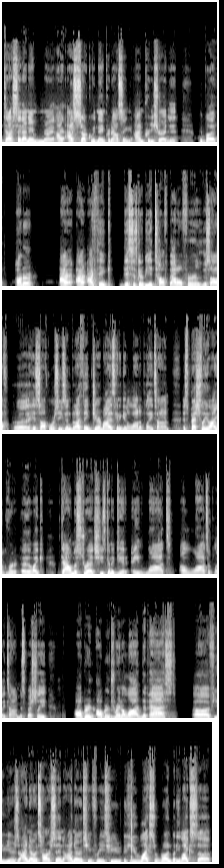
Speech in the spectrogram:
did I say that name right? I, I suck with name pronouncing. I'm pretty sure I did. But Hunter, I, I, think this is going to be a tough battle for this off uh, his sophomore season, but I think Jeremiah is going to get a lot of play time, especially like uh, like down the stretch. He's going to get a lot a lot of play time, especially Auburn. Auburn's ran a lot in the past uh, few years. I know it's Harsin. I know it's Hugh Freeze. Hugh Hugh likes to run, but he likes to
